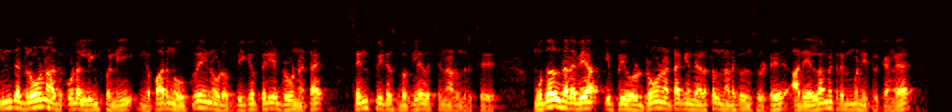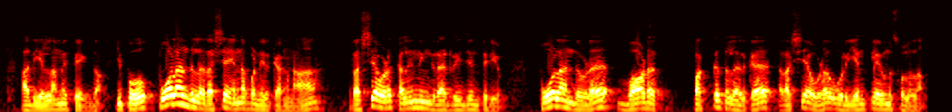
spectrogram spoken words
இந்த ட்ரோனை அது கூட லிங்க் பண்ணி இங்கே பாருங்கள் உக்ரைனோட மிகப்பெரிய ட்ரோன் அட்டாக் சென்ட் பீட்டர்ஸ்பர்க்லேயே வச்சு நடந்துருச்சு. முதல் தடவையாக இப்படி ஒரு ட்ரோன் அட்டாக் இந்த இடத்துல நடக்குதுன்னு சொல்லிட்டு அது எல்லாமே ட்ரெண்ட் பண்ணிட்டு இருக்காங்க. அது எல்லாமே ஃபேக் தான். இப்போது போலாந்தில் ரஷ்யா என்ன பண்ணியிருக்காங்கன்னா ரஷ்யாவோட கலினிங்கிராட் ரீஜன் தெரியும். போலாந்தோட பார்டர் பக்கத்தில் இருக்க ரஷ்யாவோட ஒரு என்க்ளேவ்னு சொல்லலாம்.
